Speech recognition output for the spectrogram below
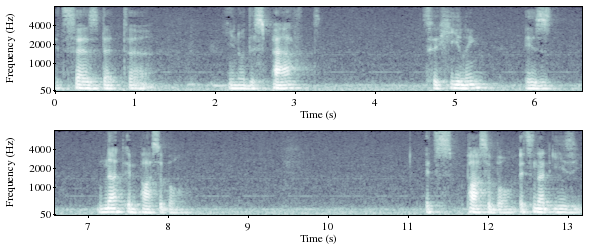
it says that uh, you know this path to healing is not impossible. It's possible. It's not easy.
